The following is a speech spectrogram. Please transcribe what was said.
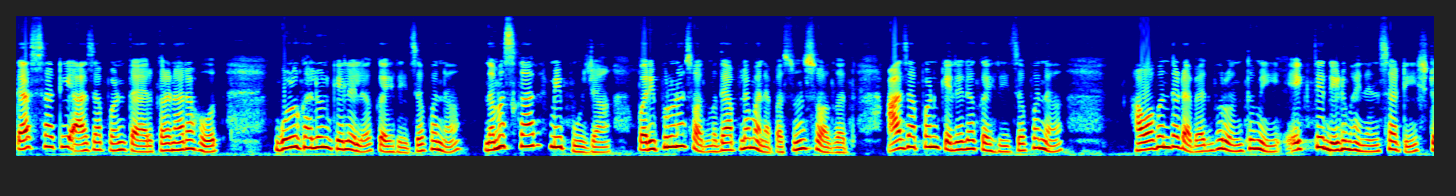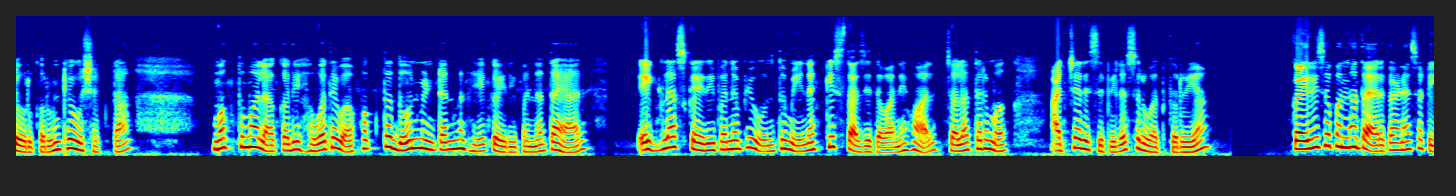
त्याचसाठी आज आपण तयार करणार आहोत गुळ घालून केलेलं कैरीचं पन्ह नमस्कार मी पूजा. परिपूर्ण स्वादमध्ये आपल्या मनापासून स्वागत. आज आपण केलेलं कैरीचं पन्ह हवाबंद डब्यात भरून तुम्ही एक ते दीड महिन्यांसाठी स्टोअर करून ठेवू शकता. मग तुम्हाला कधी हवं तेव्हा फक्त दोन मिनिटांमध्ये कैरीपन्न तयार. एक ग्लास कैरीपन्न पिऊन तुम्ही नक्कीच ताजेतवाने व्हाल. चला तर मग आजच्या रेसिपीला सुरुवात करूया. कैरीचं पन्ह तयार करण्यासाठी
